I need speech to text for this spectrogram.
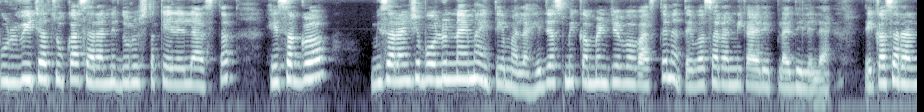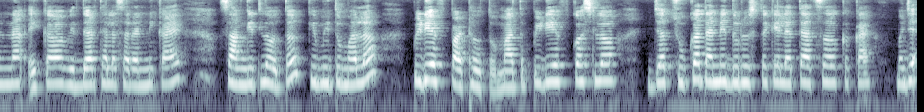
पूर्वीच्या चुका सरांनी दुरुस्त केलेल्या असतात. हे सगळं मी सरांशी बोलून नाही माहिती आहे मला. हे जस्ट मी कमेंट जेव्हा वाचते ना तेव्हा सरांनी काय रिप्लाय दिलेला आहे. एका सरांना एका विद्यार्थ्याला सरांनी काय सांगितलं होतं की मी तुम्हाला पी डी एफ पाठवतो. मग आता पी डी एफ कसलं ज्या चुका त्यांनी दुरुस्त केल्या त्याचं काय? म्हणजे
